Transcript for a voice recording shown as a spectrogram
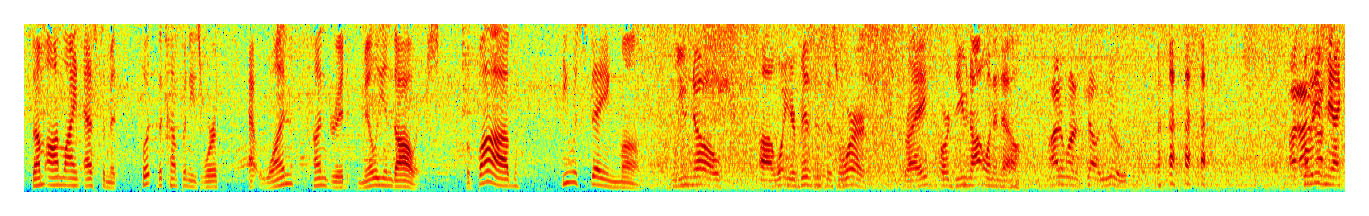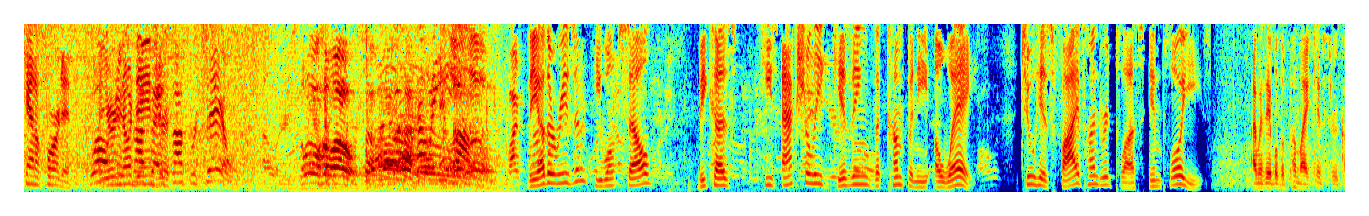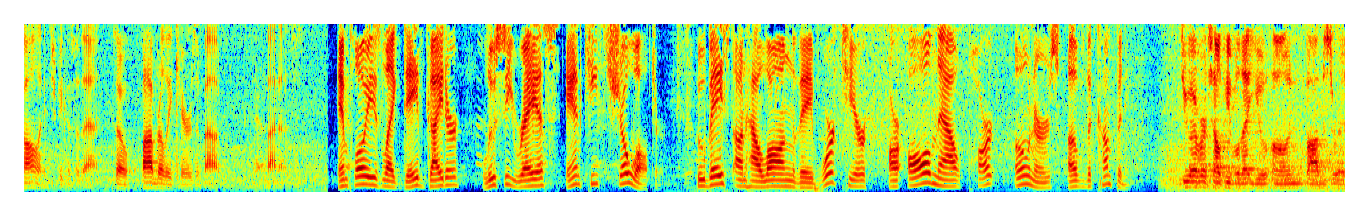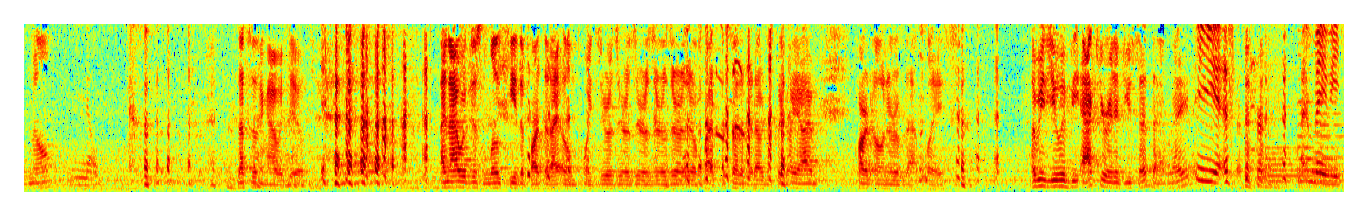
Some online estimates put the company's worth at $100 million. But Bob, he was staying mum. You know uh, what your business is worth, right? Or do you not want to know? I don't want to tell you. I- I- Believe me, I can't afford it. Well, you're in no not, danger. It's not for sale. Hello, hello. How are you, Bob? The other reason he won't sell? Because he's actually giving the company away to his 500 plus employees. I was able to put my kids through college because of that. So Bob really cares about about us. Employees like Dave Geiter, Lucy Reyes, and Keith Showalter, who, based on how long they've worked here, are all now part owners of the company. Do you ever tell people that you own Bob's Red Mill? No. That's the thing I would do. and I would just low key the part that I own 0.0000005 percent of it. I would just think, oh yeah, I'm part owner of that place. I mean, you would be accurate if you said that, right? Yes. Maybe.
